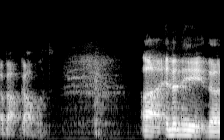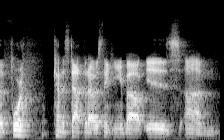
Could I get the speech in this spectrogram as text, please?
about goblins. Uh, and then the the fourth kind of stat that I was thinking about is um,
